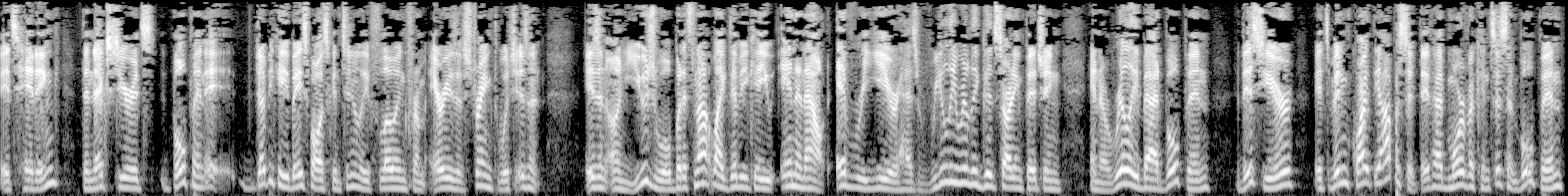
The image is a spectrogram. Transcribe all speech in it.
it's hitting. The next year it's bullpen. It, WKU baseball is continually flowing from areas of strength, which isn't isn't unusual, but it's not like WKU in and out every year has really really good starting pitching and a really bad bullpen. This year, it's been quite the opposite. They've had more of a consistent bullpen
